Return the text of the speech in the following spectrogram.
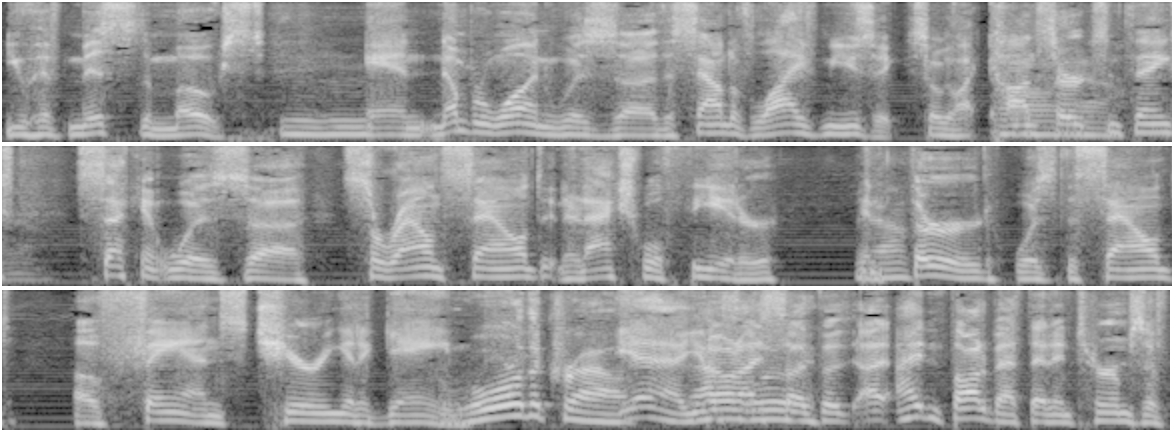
you have missed the most? Mm-hmm. And number one was uh, the sound of live music, so like concerts yeah, and things. Second was uh, surround sound in an actual theater, and Yeah. third was the sound of fans cheering at a game. Roar the crowd. Yeah, you know what I Absolutely. saw. I, I hadn't thought about that in terms of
